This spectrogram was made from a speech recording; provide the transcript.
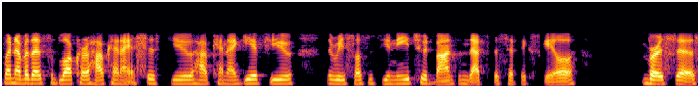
whenever there's a blocker, how can I assist you? How can I give you the resources you need to advance in that specific skill? Versus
